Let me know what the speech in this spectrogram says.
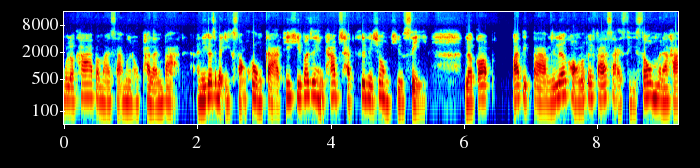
มูลค่าประมาณ 36,000 ล้านบาท อันนี้ก็จะเป็นอีก 2 โครงการที่คิดว่าจะเห็นภาพชัดขึ้นในช่วงของ Q4 แล้วก็ มาติดตามในเรื่องของรถไฟฟ้าสายสีส้มนะคะ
